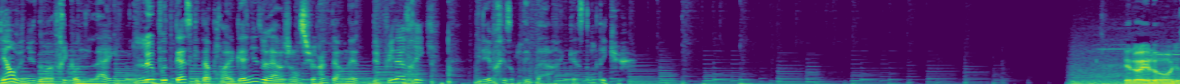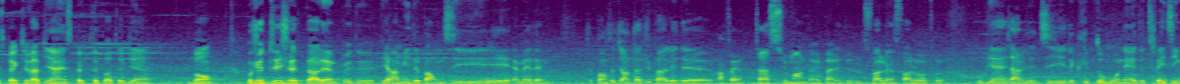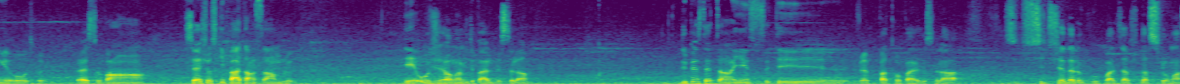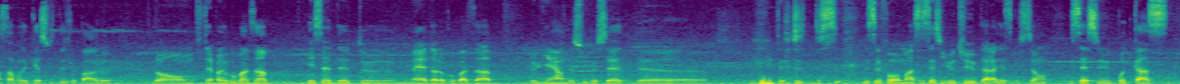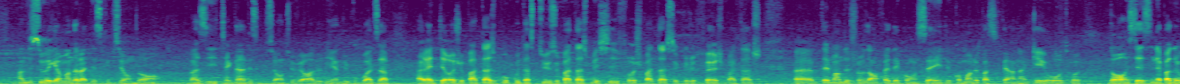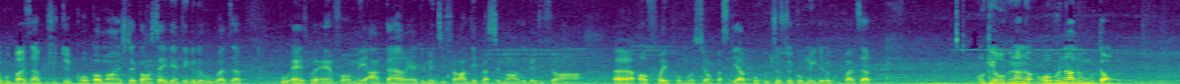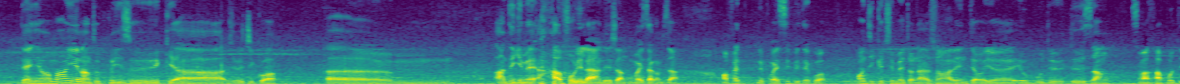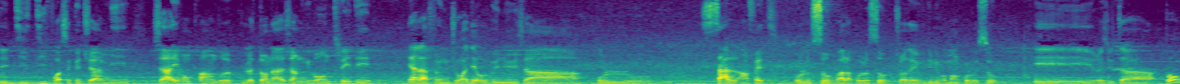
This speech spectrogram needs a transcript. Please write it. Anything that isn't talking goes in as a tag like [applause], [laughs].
Bienvenue dans Afrique Online, le podcast qui t'apprend à gagner de l'argent sur Internet depuis l'Afrique. Il est présenté par Gaston Técu. Hello, hello, j'espère que tu vas bien, j'espère que tu te portes bien. Bon, aujourd'hui je vais te parler un peu de pyramide de Ponzi et MLM. Je pense que tu as entendu parler de. Enfin, tu as sûrement entendu parler de soit l'un, soit l'autre. Ou bien, j'ai envie de dire, de crypto-monnaie, de trading et autres. Euh, souvent, c'est des choses qui partent ensemble. Et aujourd'hui, j'ai envie de parler de cela. Depuis un certain temps, il y a une société, je ne vais pas trop parler de cela. Si, si tu es dans le groupe WhatsApp, tu dois sûrement savoir de quelle société je parle. Donc, si tu n'es pas dans le groupe WhatsApp, essaie de te mettre dans le groupe WhatsApp, le lien en dessous de cette. euh, [laughs] de, ce format. Si c'est sur YouTube, dans la description. Si c'est sur podcast, en dessous également dans la description. Donc, vas-y, check dans la description, tu verras le lien du groupe WhatsApp. À l'intérieur, je partage beaucoup d'astuces, je partage mes chiffres, je partage ce que je fais, je partage euh, tellement de choses, en fait, des conseils de comment ne pas se faire arnaquer et autres. Donc, si ce n'est pas de groupe WhatsApp, je te recommande, je te conseille d'intégrer le groupe WhatsApp pour être informé en temps réel de mes différents déplacements, de mes différents euh, offres et promotions, parce qu'il y a beaucoup de choses qui se communiquent dans le groupe WhatsApp. Ok, revenons, revenons à nos moutons. Dernièrement, il y a une entreprise euh, qui a, je veux dire quoi, euh, entre guillemets, a volé l'argent des gens. On va dire ça comme ça. En fait, le principe était quoi? On dit que tu mets ton argent à l'intérieur et au bout de deux ans, ça va te rapporter 10, 10 fois ce que tu as mis. Genre, ils vont prendre ton argent, ils vont trader et à la fin, tu auras des revenus genre colossales en fait. Colossaux, voilà, colossaux. Tu auras des revenus vraiment colossaux. Et résultat, bon,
